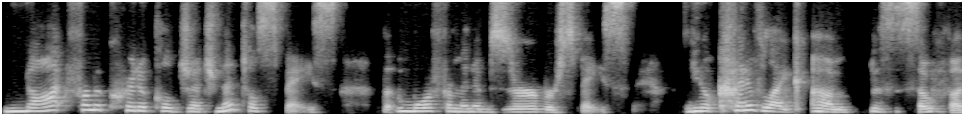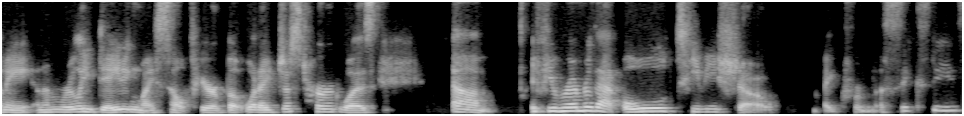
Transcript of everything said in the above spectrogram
not from a critical, judgmental space, but more from an observer space. You know, kind of like um, this is so funny, and I'm really dating myself here, but what I just heard was um, if you remember that old TV show, like from the 60s,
